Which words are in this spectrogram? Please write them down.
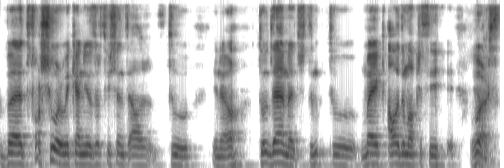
But for sure, we can use artificial intelligence to, you know, to damage, to, to make our democracy worse.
